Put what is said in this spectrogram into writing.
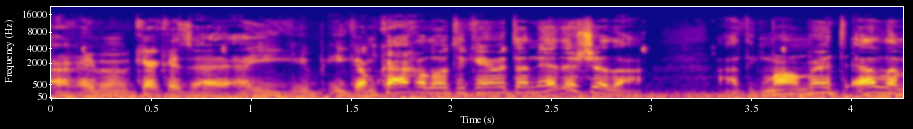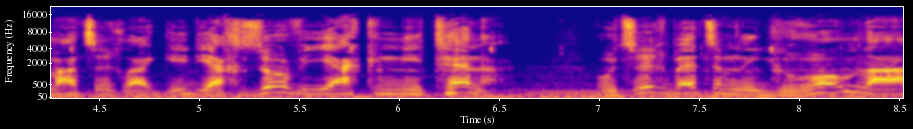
הרי במקרה כזה, היא, היא גם ככה לא תקיים את הנדר שלה. אז הגמרא אומרת, אלא מה צריך להגיד? יחזור ויקניתנה. הוא צריך בעצם לגרום לה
